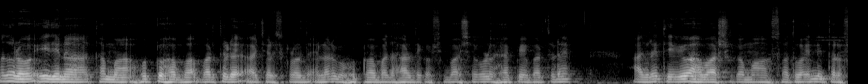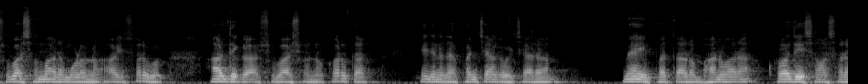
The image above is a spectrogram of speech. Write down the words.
ಮೊದಲು ಈ ದಿನ ತಮ್ಮ ಹುಟ್ಟುಹಬ್ಬ ಬರ್ತ್ಡೇ ಆಚರಿಸಿಕೊಳ್ಳುವಂಥ ಎಲ್ಲರಿಗೂ ಹುಟ್ಟುಹಬ್ಬದ ಹಾರ್ದಿಕ ಶುಭಾಶಯಗಳು ಹ್ಯಾಪಿ ಬರ್ತ್ಡೇ ಅದೇ ರೀತಿ ವಿವಾಹ, ವಾರ್ಷಿಕ ಮಹೋತ್ಸವ ಅಥವಾ ಇನ್ನಿತರ ಶುಭ ಸಮಾರಂಭಗಳನ್ನು ಆಯೋಜಿಸುವವರೆಗೂ ಹಾರ್ದಿಕ ಶುಭಾಶಯವನ್ನು ಕೋರುತ್ತಾ ಈ ದಿನದ ಪಂಚಾಂಗ ವಿಚಾರ. ಮೇ ಇಪ್ಪತ್ತಾರು ಭಾನುವಾರ, ಕ್ರೋಧಿ ಸಂವತ್ಸರ,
